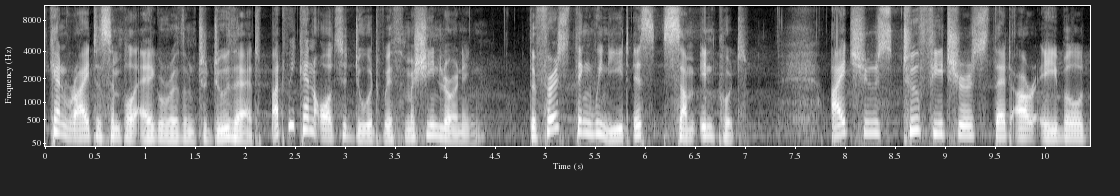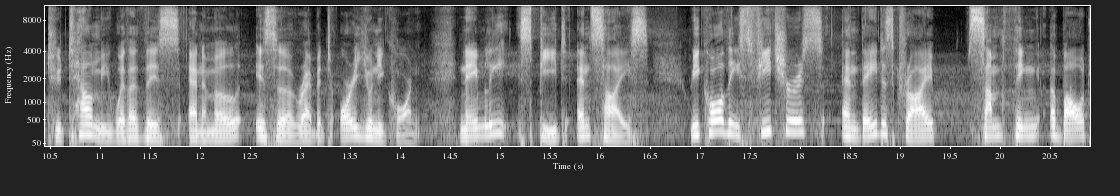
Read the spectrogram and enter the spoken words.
can write a simple algorithm to do that, but we can also do it with machine learning. The first thing we need is some input. I choose two features that are able to tell me whether this animal is a rabbit or a unicorn, namely speed and size. We call these features and they describe something about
